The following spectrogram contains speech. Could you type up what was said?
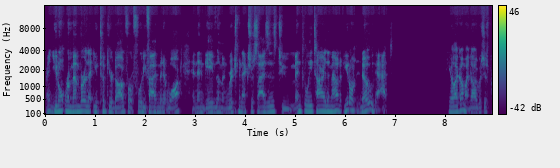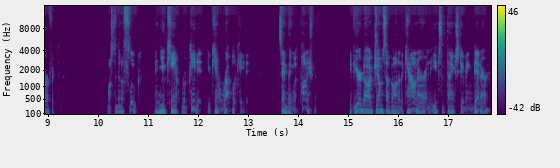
right? You don't remember that you took your dog for a 45 minute walk and then gave them enrichment exercises to mentally tire them out. If you don't know that, you're like, oh, my dog was just perfect today. Must have been a fluke. And you can't repeat it, you can't replicate it. Same thing with punishment. If your dog jumps up onto the counter and eats the Thanksgiving dinner,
